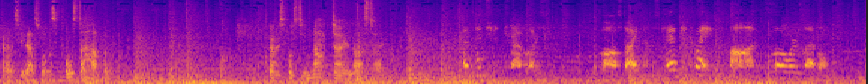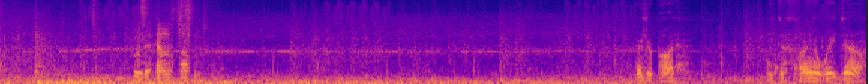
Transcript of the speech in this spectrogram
Alright, see, that's what was supposed to happen. I was supposed to not die last time. Attention, travelers. Lost items can be claimed on lower level. Who the hell is talking to me? There's your pod. Need to find a way down.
